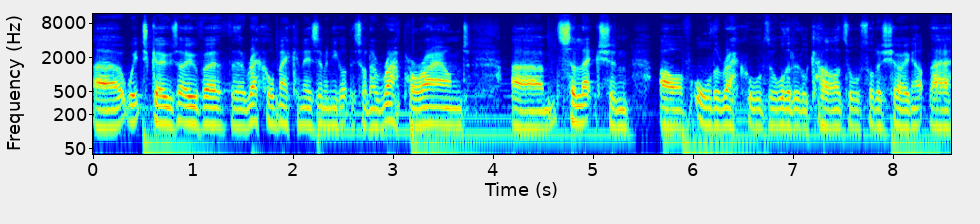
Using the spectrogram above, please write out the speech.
uh, which goes over the record mechanism and you've got this sort of wrap around um, selection of all the records, all the little cards all sort of showing up there,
